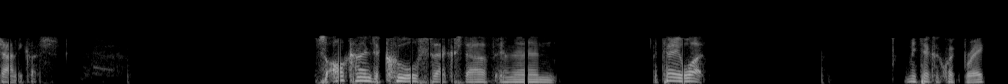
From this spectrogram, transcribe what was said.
Johnny Cush. So all kinds of cool sex stuff, and then I tell you what. Let me take a quick break.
